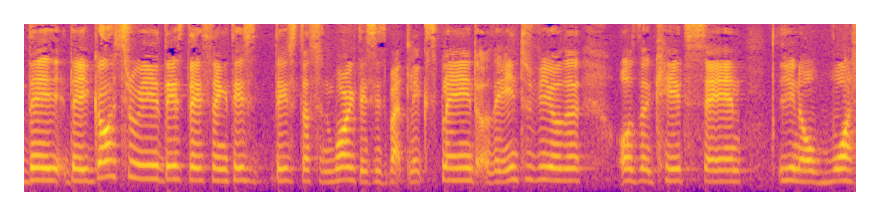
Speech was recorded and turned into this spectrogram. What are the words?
they they go through it. This they think this this doesn't work. This is badly explained, or they interview the other kids saying you know, what,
